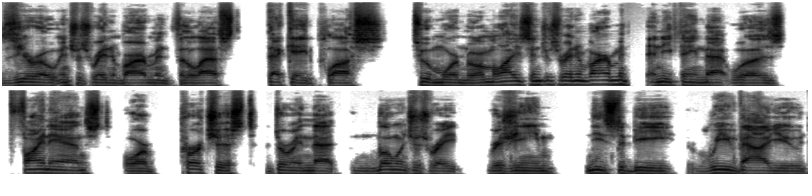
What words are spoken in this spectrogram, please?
zero interest rate environment for the last decade plus to a more normalized interest rate environment. Anything that was financed or purchased during that low interest rate regime needs to be revalued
